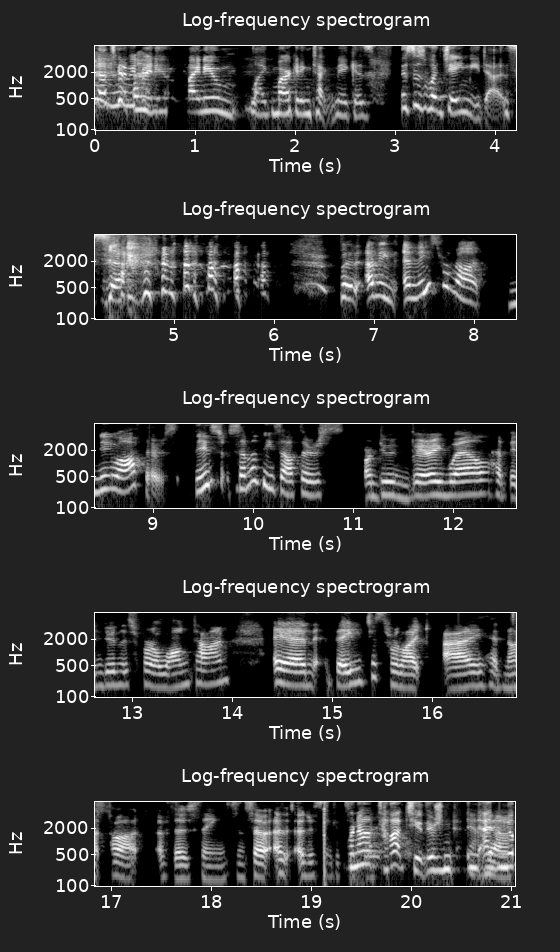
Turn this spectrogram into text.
that's going to be my new my new like marketing technique is this is what jamie does Yeah. but I mean, and these were not new authors. These some of these authors are doing very well, have been doing this for a long time, and they just were like, I had not thought of those things, and so I, I just think it's We're not taught to. There's n- Yeah. at no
